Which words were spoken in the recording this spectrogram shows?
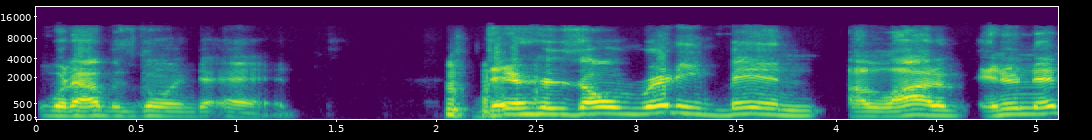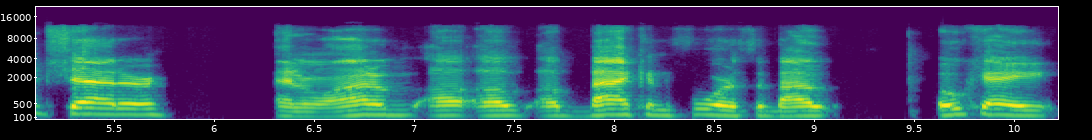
what I was going to add. there has already been a lot of internet chatter and a lot of, uh, of, of back and forth about okay,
